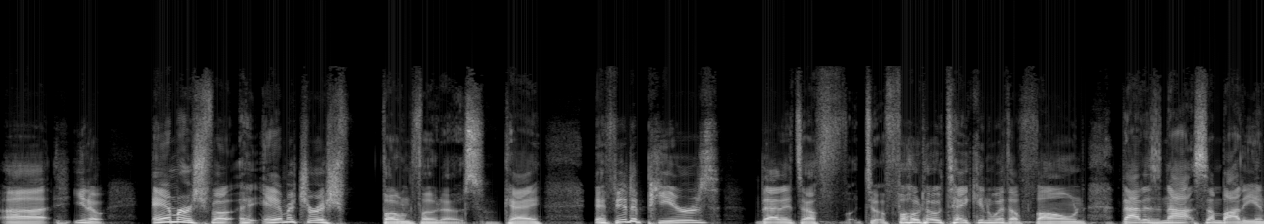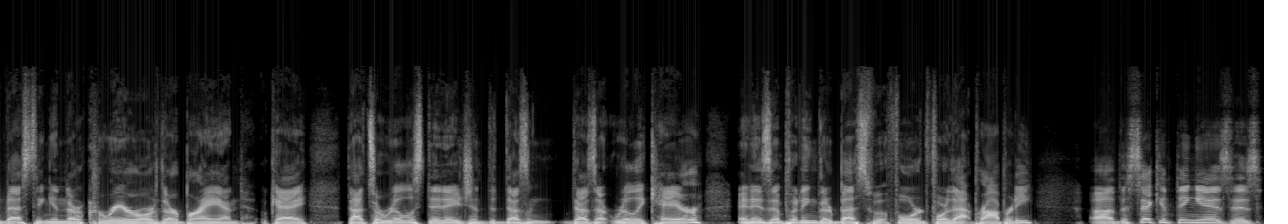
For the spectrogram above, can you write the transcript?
uh, you know, amateurish, amateurish phone photos. Okay, if it appears that it's a photo taken with a phone, that is not somebody investing in their career or their brand. Okay, that's a real estate agent that doesn't doesn't really care and isn't putting their best foot forward for that property. Uh, the second thing is is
